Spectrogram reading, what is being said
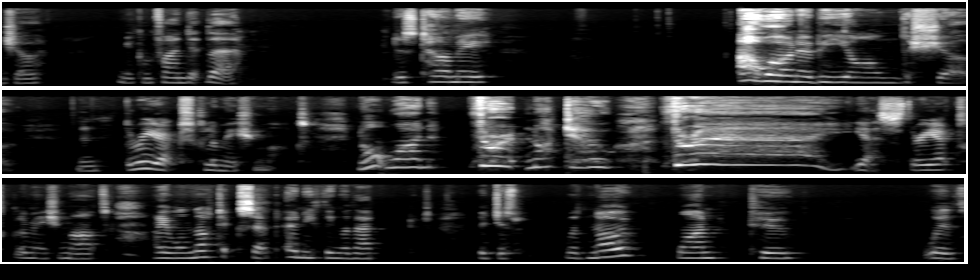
Show, and you can find it there. Just tell me, I want to be on the show. Then three exclamation marks. Not one, three, not two, three! Yes, three exclamation marks. I will not accept anything without but just with no one, two, with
